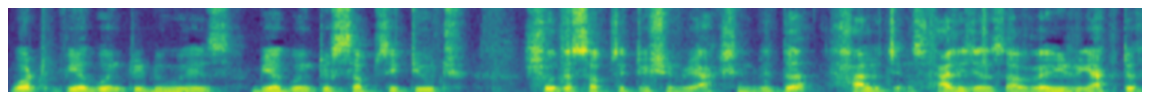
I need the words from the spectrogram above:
what we are going to do is we are going to substitute show the substitution reaction with the halogens. Halogens are very reactive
